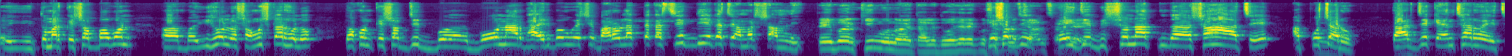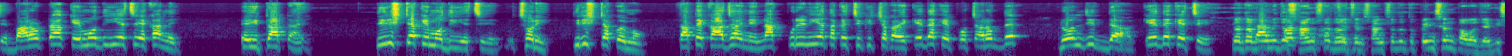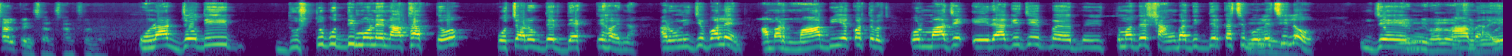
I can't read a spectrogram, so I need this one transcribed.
এই তোমার কেশব ভবন ই হলো সংস্কার হলো তখন কেশবজির বোন আর ভাইয়ের বউ এসে বারো লাখ টাকা চেক দিয়ে গেছে আমার সামনে। এবার কি মনে হয় তাহলে দু কেশবজি এই যে বিশ্বনাথ সাহা আছে আর প্রচারক তার যে ক্যান্সার হয়েছে বারোটা কেমো দিয়েছে এখানে এই টাটায়। তিরিশটা কেমো দিয়েছে সরি তিরিশটা কেমো তাতে কাজ হয়নি। নাগপুরে নিয়ে তাকে চিকিৎসা করায়। কে দেখে? প্রচারকদের? রঞ্জিত দা কে দেখেছে? না তবে উনি তো সাংসদ হয়েছেন সাংসদে তো পেনশন পাওয়া যায় বিশাল পেনশন সাংসদে। ওনার যদি দুষ্টু বুদ্ধি মনে না থাকতো প্রচারকদের দেখতে হয় না। আর উনি যে বলেন আমার মা বিয়ে করতে বলছে। ওর মা যে এর আগে যে তোমাদের সাংবাদিকদের কাছে বলেছিল যে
